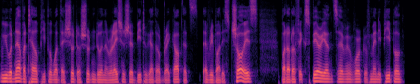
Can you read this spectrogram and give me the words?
we would never tell people what they should or shouldn't do in a relationship be together or break up. That's everybody's choice. But out of experience having worked with many people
